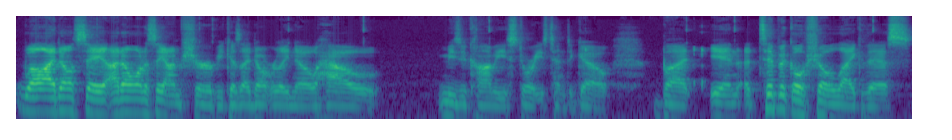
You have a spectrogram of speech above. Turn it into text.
Well, I don't say I don't want to say I'm sure because I don't really know how Mizukami stories tend to go. But in a typical show like this,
